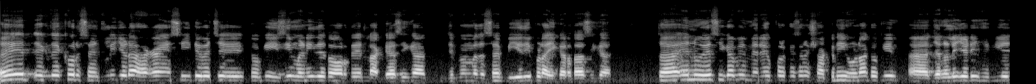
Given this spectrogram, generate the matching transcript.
ਇਹ ਇੱਕ ਦੇਖੋ ਰੀਸੈਂਟਲੀ ਜਿਹੜਾ ਹੈਗਾ ਐਸੀ ਦੇ ਵਿੱਚ ਕਿਉਂਕਿ ਈਜ਼ੀ ਮਨੀ ਦੇ ਤੌਰ ਤੇ ਲੱਗ ਗਿਆ ਸੀਗਾ ਜਿਵੇਂ ਮੈਂ ਦੱਸਿਆ ਬੀਏ ਦੀ ਪੜ੍ਹਾਈ ਕਰਦਾ ਸੀਗਾ। ਤਾਂ ਇਹਨੂੰ ਇਹ ਸੀਗਾ ਵੀ ਮੇਰੇ ਉੱਪਰ ਕਿਸੇ ਨੂੰ ਸ਼ੱਕ ਨਹੀਂ ਹੋਣਾ ਕਿਉਂਕਿ ਜਨਰਲੀ ਜਿਹੜੀ ਹੈਗੀ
